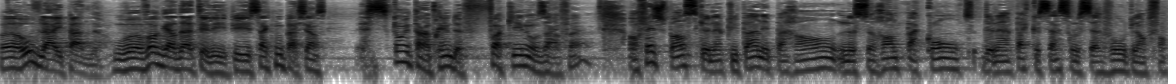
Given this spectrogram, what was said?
va- ouvre l'iPad, là, ou va, va regarder la télé, puis sac-nous patience. Est-ce qu'on est en train de fucker nos enfants? En fait, je pense que la plupart des parents ne se rendent pas compte de l'impact que ça a sur le cerveau de l'enfant.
